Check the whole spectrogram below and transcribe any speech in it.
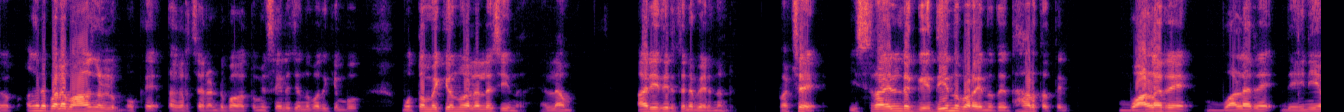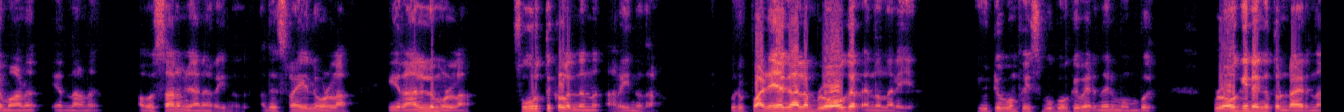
അങ്ങനെ പല ഭാഗങ്ങളിലും ഒക്കെ തകർച്ച രണ്ട് ഭാഗത്തും. മിസൈൽ ചെന്ന് പതിക്കുമ്പോൾ മൊത്തം വയ്ക്കൊന്നും അല്ലല്ലോ ചെയ്യുന്നത്. എല്ലാം ആ രീതിയിൽ തന്നെ വരുന്നുണ്ട്. പക്ഷേ ഇസ്രായേലിന്റെ ഗതി എന്ന് പറയുന്നത് യഥാർത്ഥത്തിൽ വളരെ വളരെ ദയനീയമാണ് എന്നാണ് അവസാനം ഞാൻ അറിയുന്നത്. അത് ഇസ്രായേലിലുമുള്ള ഇറാനിലുമുള്ള സുഹൃത്തുക്കളിൽ നിന്ന് അറിയുന്നതാണ്. ഒരു പഴയകാല ബ്ലോഗർ എന്ന നിലയിൽ യൂട്യൂബും ഫേസ്ബുക്കും ഒക്കെ വരുന്നതിന് മുമ്പ് ബ്ലോഗിംഗ് രംഗത്തുണ്ടായിരുന്ന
